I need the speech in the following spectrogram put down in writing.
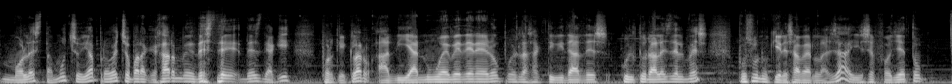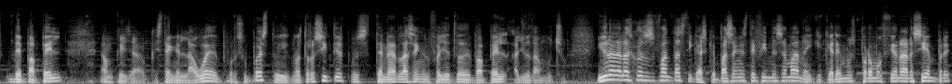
molesta mucho y aprovecho para quejarme desde, desde aquí, porque claro, a día 9 de enero, pues las actividades culturales del mes, pues uno quiere saberlas ya, y ese folleto de papel, aunque ya aunque estén en la web, por supuesto, y en otros sitios, pues tenerlas en el folleto de papel ayuda mucho. Y una de las cosas fantásticas que pasan este fin de semana y que queremos promocionar siempre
